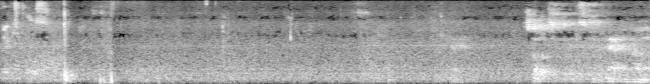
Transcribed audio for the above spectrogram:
Next goal. So it's, it's dependent on the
